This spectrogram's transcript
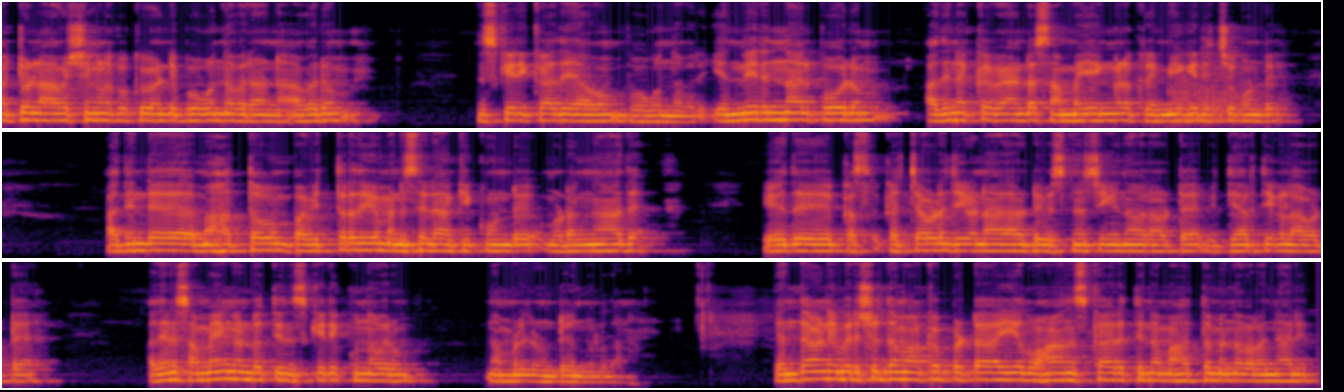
മറ്റുള്ള ആവശ്യങ്ങൾക്കൊക്കെ വേണ്ടി പോകുന്നവരാണ്. അവരും നിസ്കരിക്കാതെയാവും പോകുന്നവർ. എന്നിരുന്നാൽ പോലും അതിനൊക്കെ വേണ്ട സമയങ്ങൾ ക്രമീകരിച്ചുകൊണ്ട് അതിന്റെ മഹത്വവും പവിത്രതയും മനസ്സിലാക്കിക്കൊണ്ട് മുടങ്ങാതെ ഏത് കച്ചവടം ചെയ്യുന്നവരാവട്ടെ ബിസിനസ് ചെയ്യുന്നവരാവട്ടെ വിദ്യാർത്ഥികളാവട്ടെ അതിന് സമയം കണ്ടെത്തി നിസ്കരിക്കുന്നവരും നമ്മളിലുണ്ട് എന്നുള്ളതാണ്. എന്താണ് പരിശുദ്ധമാക്കപ്പെട്ട ഈ ലുഹാനിസ്കാരത്തിന്റെ മഹത്വം എന്ന് പറഞ്ഞാൽ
